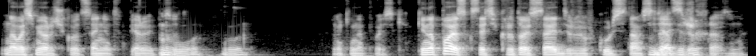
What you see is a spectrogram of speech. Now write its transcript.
На восьмерочку оценят первый эпизод. Ну вот, вот. на кинопоиске. Кинопоиск, кстати, крутой сайт, держу в курсе, там сидят держу. сверхразумно.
